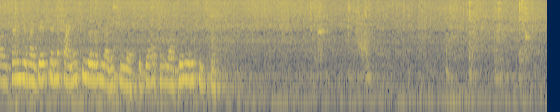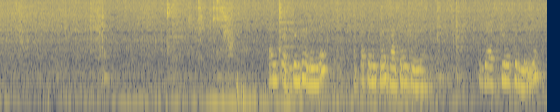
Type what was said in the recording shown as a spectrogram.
पावसाळी ज्या भाज्या आहेत त्यांना पाण्याची गरज लागत नाही जास्त. त्या आपण वाफेवर शिजतात आणि परतून झालेले आता आपण इथं झाकण ठेवूया गॅस स्लो ठेवलेले.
